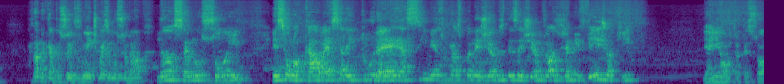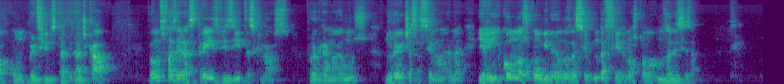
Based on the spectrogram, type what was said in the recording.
Sabe aquela pessoa influente, mais emocional? Nossa, é meu sonho. Esse é o local, essa é a leitura, é assim mesmo que nós planejamos e desejamos. Ó, já me vejo aqui. E aí a outra pessoa com um perfil de estabilidade calma. Vamos fazer as três visitas que nós programamos durante essa semana. E aí, como nós combinamos, na segunda-feira nós tomamos a decisão.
